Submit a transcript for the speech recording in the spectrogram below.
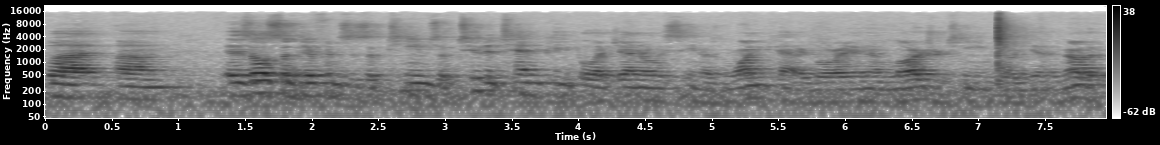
but um, there's also differences of teams of two to 10 people are generally seen as one category, and then larger teams are yet another,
